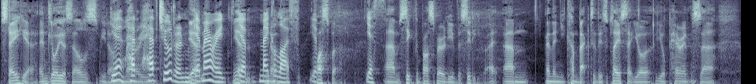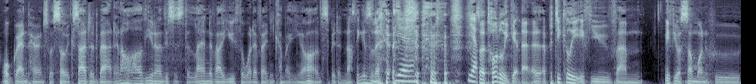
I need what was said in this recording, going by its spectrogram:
stay here, enjoy yourselves, you know, yeah, have have children, Yeah. get married, Yeah, yep, make you a life, yep. prosper. yes, um, seek the prosperity of the city, right? Um, and then you come back to this place that your your parents uh, or grandparents were so excited about, and oh, you know, this is the land of our youth or whatever. And you come back and you go, oh, it's a bit of nothing, isn't it? yeah, yeah, So I totally get that, uh, particularly if you've um, if you're someone who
